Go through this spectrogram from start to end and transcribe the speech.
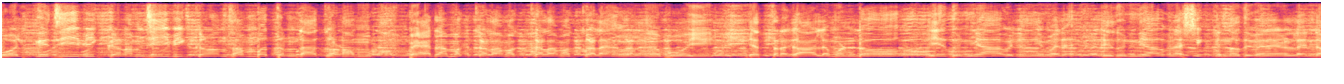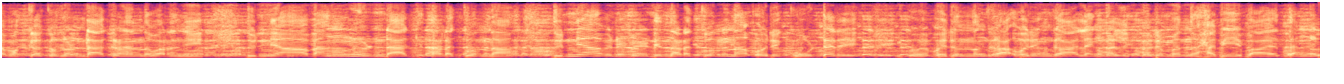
ഓൽക്ക് ജീവിക്കണം ജീവിക്കണം സമ്പത്ത് ഉണ്ടാക്കണം പേരമക്കളെ മക്കളെ മക്കളെ അങ്ങനെ പോയി. എത്ര കാലമുണ്ടോ ഈ ദുന്യാവിൽ ഈ ദുന്യാവ് നശിക്കുന്നത് വരെയുള്ള എന്റെ മക്കൾക്കൊക്കെ ഉണ്ടാക്കണം എന്ന് പറഞ്ഞ് ദുന്യാവ് അങ്ങ് ഉണ്ടാക്കി നടക്കുന്ന ദുന്യാവിന് വേണ്ടി നടക്കുന്ന ഒരു കൂട്ടര് വരുന്ന വരും കാലങ്ങൾ വരുമെന്ന് ഹബീബായ തങ്ങൾ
